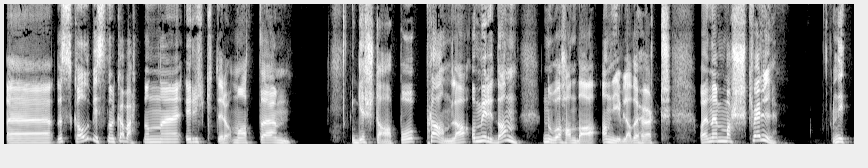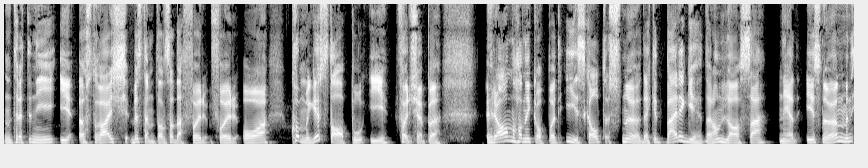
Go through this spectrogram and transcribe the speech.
det skal visstnok ha vært noen rykter om at Gestapo planla å myrde han, noe han da angivelig hadde hørt. Og en marskveld 1939 i Østerreich bestemte han seg derfor for å komme Gestapo i forkjøpet. Ran han gikk opp på et iskaldt, snødekket berg, der han la seg ned i snøen, men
